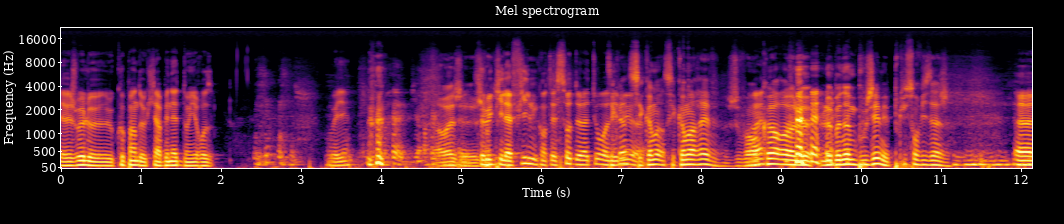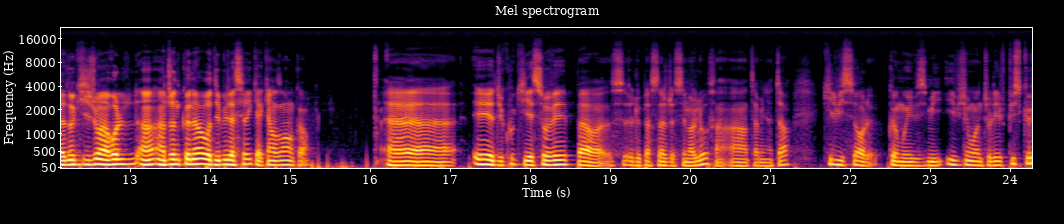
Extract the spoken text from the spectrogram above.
Il avait joué le, le copain de Claire Bennett dans Heroes. Vous voyez Ah ouais, je- je- Celui qui la filme quand elle saute de la tour au C'est début. c'est euh. comme, un- c'est comme un rêve. Je vois Ouais. encore euh, le, le bonhomme bouger, mais plus son visage. Euh, donc il joue un rôle, un, un John Connor au début de la série qui a 15 ans encore. Euh, et du coup qui est sauvé par euh, le personnage de Semerglo, enfin un Terminator, qui lui sort le Come with me if you want to live, puisque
